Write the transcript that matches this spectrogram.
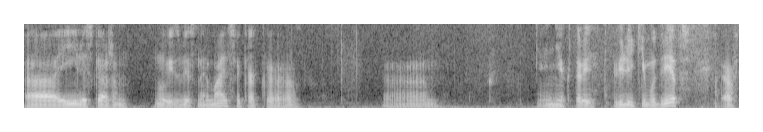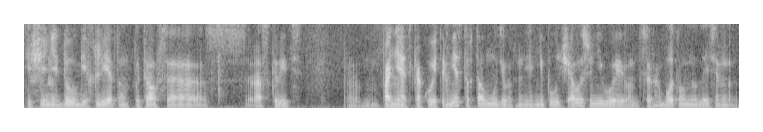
Э, или, скажем, ну, известная Майса, как э, э, некоторый великий мудрец, э, в течение долгих лет он пытался раскрыть, понять какое-то место в Талмуде, вот не получалось у него, и он работал над этим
